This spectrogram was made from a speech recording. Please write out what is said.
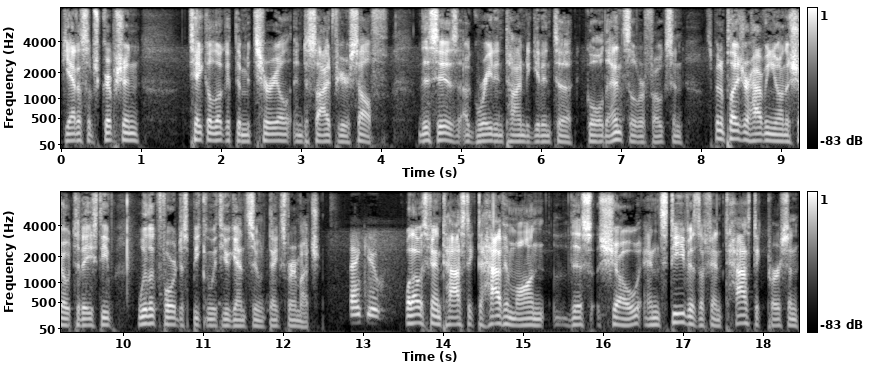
Get a subscription, take a look at the material, and decide for yourself. This is a great in time to get into gold and silver, folks. And it's been a pleasure having you on the show today, Steve. We look forward to speaking with you again soon. Thanks very much. Thank you. Well, that was fantastic to have him on this show. And Steve is a fantastic person.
